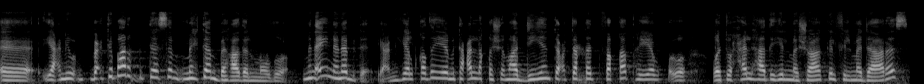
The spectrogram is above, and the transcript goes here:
آه، يعني باعتبارك أنت مهتم بهذا الموضوع. من أين نبدأ؟ يعني هي القضية متعلقة ماديا تعتقد فقط هي وتحل هذه المشاكل في المدارس.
